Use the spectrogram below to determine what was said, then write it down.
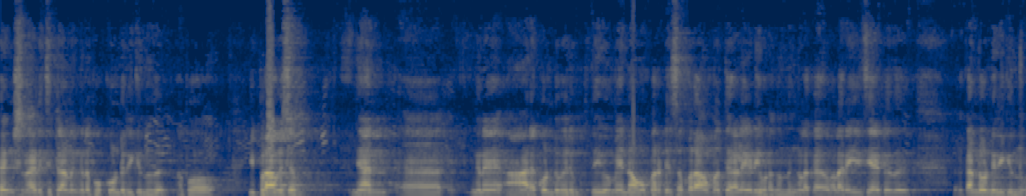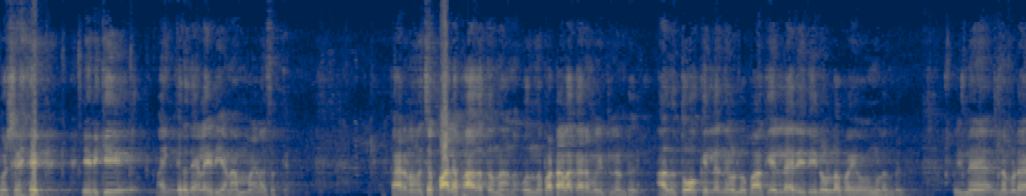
ടെൻഷൻ അടിച്ചിട്ടാണ് ഇങ്ങനെ പൊക്കോണ്ടിരിക്കുന്നത്. അപ്പോൾ ഇപ്രാവശ്യം ഞാൻ ഇങ്ങനെ ആരെ കൊണ്ടുവരും? ദൈവമേ നവംബർ ഡിസംബർ ആകുമ്പോൾ തേളയടി തുടങ്ങും. നിങ്ങളൊക്കെ വളരെ ഈസി ആയിട്ട് ഇത് കണ്ടുകൊണ്ടിരിക്കുന്നു പക്ഷേ എനിക്ക് ഭയങ്കര തേളയടിയാണ്. അമ്മയാണ് സത്യം. കാരണം എന്ന് വെച്ചാൽ പല ഭാഗത്തു നിന്നാണ് ഒന്ന് പട്ടാളക്കാരൻ വീട്ടിലുണ്ട്. അത് തോക്കില്ലെന്നേ ഉള്ളൂ. ബാക്കി എല്ലാ രീതിയിലുള്ള പ്രയോഗങ്ങളുണ്ട്. പിന്നെ നമ്മുടെ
